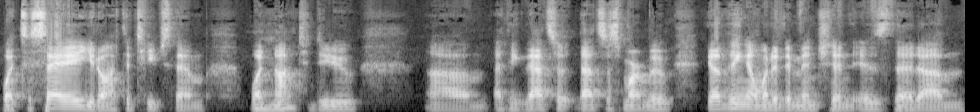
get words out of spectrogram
what to say you don't have to teach them what Mhm. not to do um, I think that's a that's a smart move. The other thing I wanted to mention is that, um,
